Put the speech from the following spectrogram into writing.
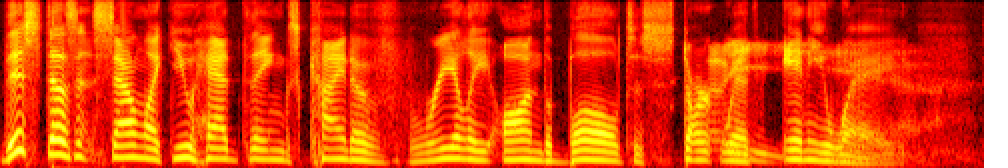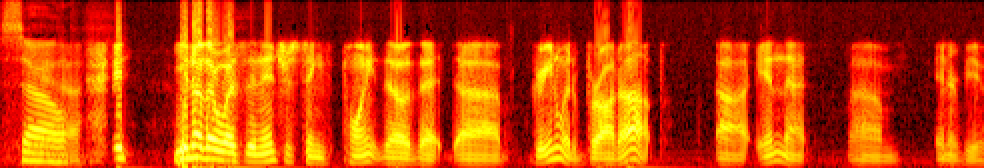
this doesn't sound like you had things kind of really on the ball to start with anyway. Yeah. So Yeah. It, you know, there was an interesting point though that uh, Greenwood brought up uh, in that um, interview.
